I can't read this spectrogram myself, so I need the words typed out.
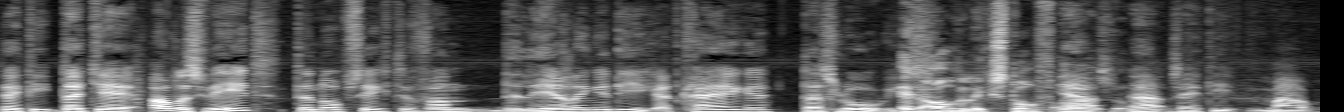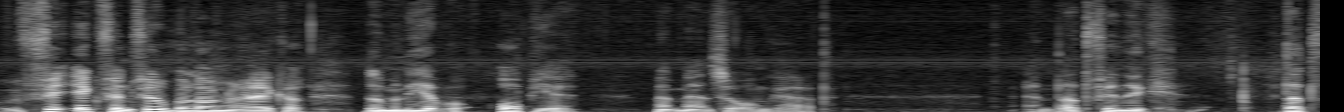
zegt hij, dat jij alles weet ten opzichte van de leerlingen die je gaat krijgen, dat is logisch. Inhoudelijk stof, ja, alles. om. ja, zegt hij, maar ik vind veel belangrijker de manier waarop je met mensen omgaat. En dat vind ik dat,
